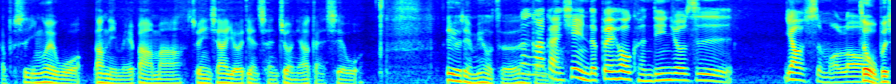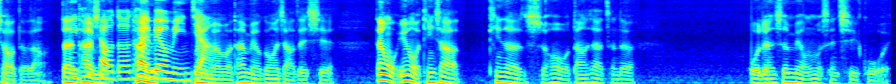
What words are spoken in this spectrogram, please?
还不是因为我让你没爸妈，所以你现在有一点成就，你要感谢我。这有点没有责任。那他感谢你的背后，肯定就是要什么喽？这我不晓得啦，但他也不晓得，他也没有明讲，没有没有，他没有跟我讲这些。但我因为我听下听的时候，我当下真的，我人生没有那么生气过诶。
